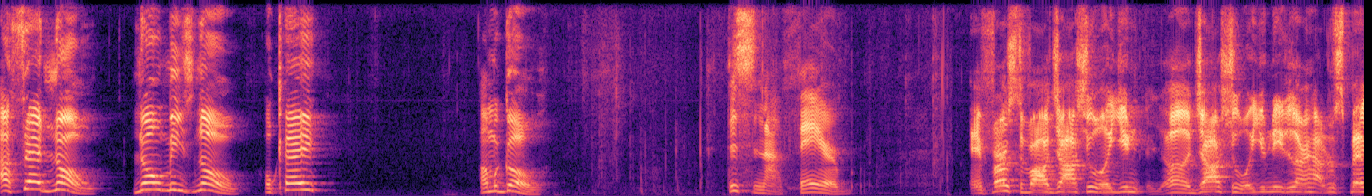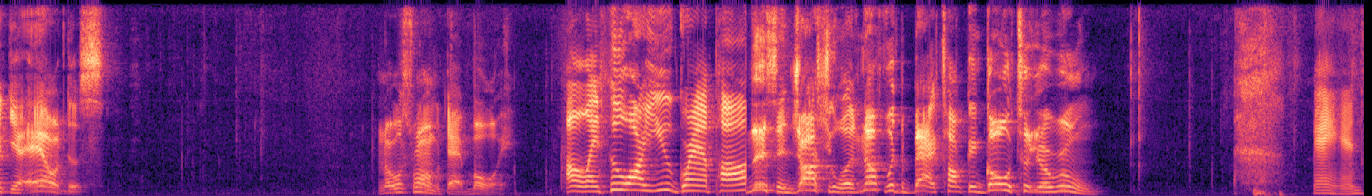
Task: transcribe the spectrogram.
I said no. No means no, okay? I'ma go. This is not fair. And first of all, Joshua, you uh Joshua, you need to learn how to respect your elders. Know what's wrong with that boy? Oh, and who are you, Grandpa? Listen, Joshua, enough with the back talking. Go to your room. Man.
